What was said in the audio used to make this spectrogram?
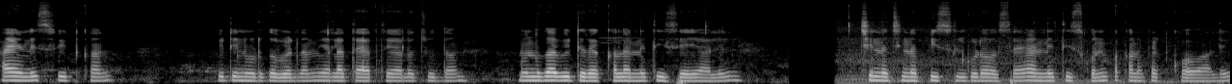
హాయ్ అండి స్వీట్ కార్న్. వీటిని ఉడకబెడదాం ఎలా తయారు చేయాలో చూద్దాం. ముందుగా వీటి రెక్కలన్నీ తీసేయాలి. చిన్న చిన్న పీసులు కూడా వస్తాయి అన్నీ తీసుకొని పక్కన పెట్టుకోవాలి.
